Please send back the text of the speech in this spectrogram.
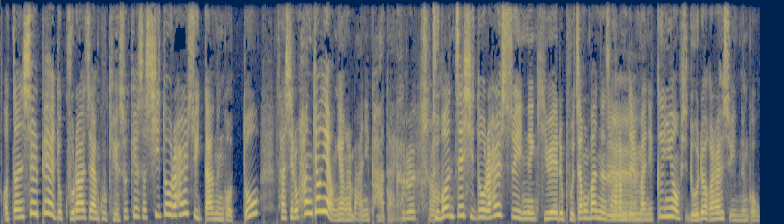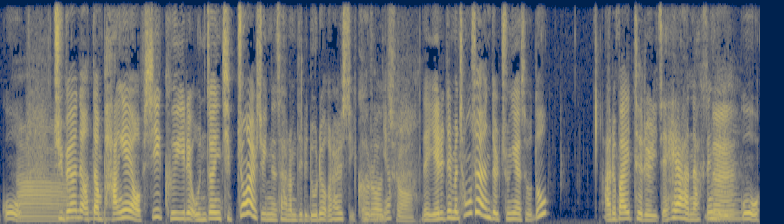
어떤 실패에도 굴하지 않고 계속해서 시도를 할 수 있다는 것도 사실 환경의 영향을 많이 받아요. 그렇죠. 두 번째 시도를 할 수 있는 기회를 보장받는 네. 사람들만이 끊임없이 노력을 할 수 있는 거고 아. 주변에 어떤 방해 없이 그 일에 온전히 집중할 수 있는 사람들이 노력을 할 수 있거든요. 그렇죠. 네, 예를 들면 청소년들 중에서도 아르바이트를 이제 해야 하는 학생들이 네. 있고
